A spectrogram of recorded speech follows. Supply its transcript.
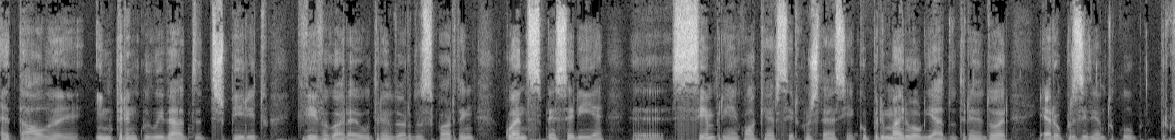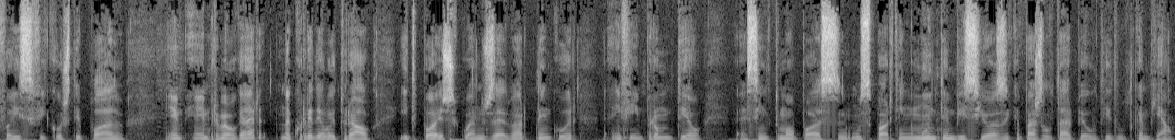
a tal eh, intranquilidade de espírito que vive agora o treinador do Sporting, quando se pensaria, eh, sempre e em qualquer circunstância, que o primeiro aliado do treinador era o presidente do clube, porque foi isso que ficou estipulado em, em primeiro lugar na corrida eleitoral e depois, quando José Eduardo Betancourt, enfim, prometeu, assim que tomou posse, um Sporting muito ambicioso e capaz de lutar pelo título de campeão.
